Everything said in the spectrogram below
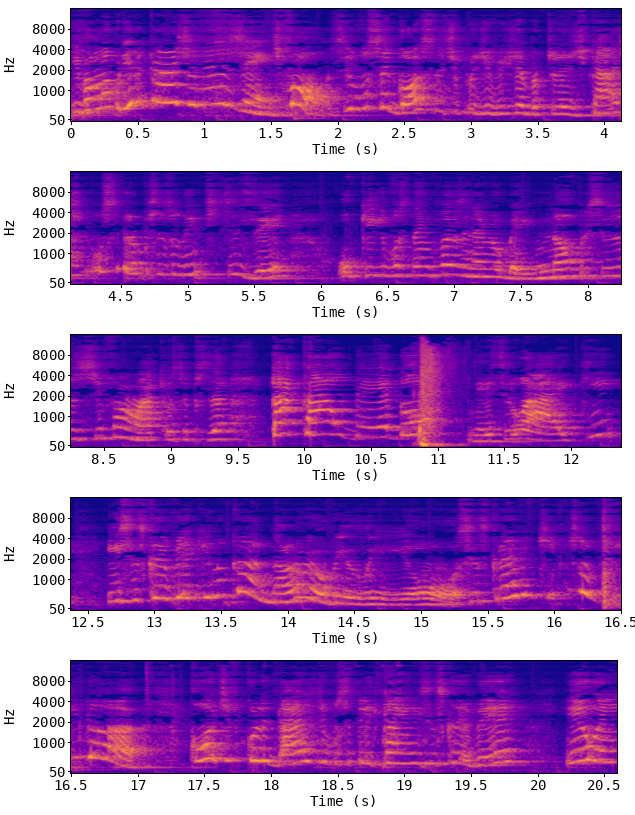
E vamos abrir a caixa, né, gente? Bom, se você gosta desse tipo de vídeo de abertura de caixa, você não precisa nem te dizer o que, você tem que fazer, né, meu bem? Não precisa te falar que você precisa tacar o dedo nesse like e se inscrever aqui no canal, meu vizinho. Se inscreve aqui sua vida. Qual a dificuldade de você clicar em se inscrever? Eu, hein?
